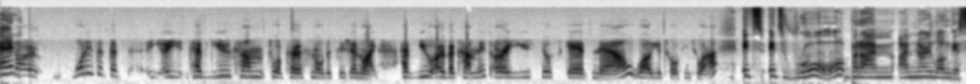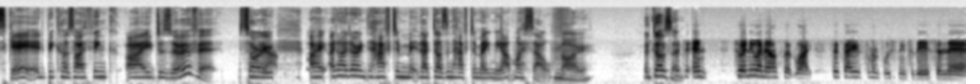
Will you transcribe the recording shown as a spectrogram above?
And so, what is it that are you- have you come to a personal decision? Like, have you overcome this, or are you still scared now while you're talking to us? it's it's raw, but I'm I'm no longer scared because I think I deserve it. So Yeah. I and I don't have to. ma- That doesn't have to make me up myself. No, it doesn't. to, and to anyone else that like, so say if someone's listening to this and they're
